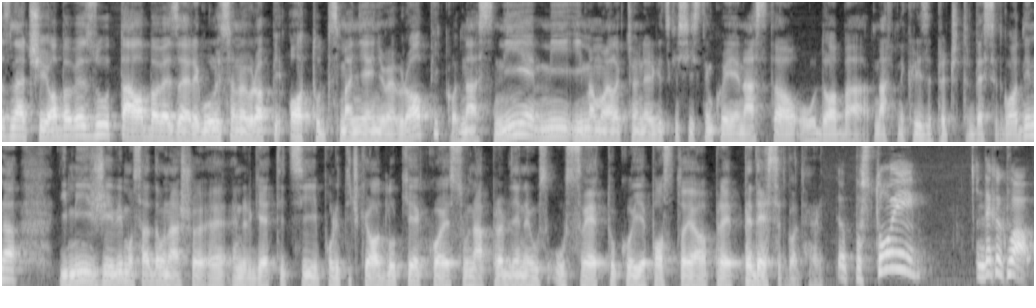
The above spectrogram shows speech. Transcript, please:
e, znači, obavezu, ta obaveza je regulisana u Evropi, otud smanjenju u Evropi, kod nas nije. Mi imamo elektroenergetski sistem koji je nastao u doba naftne krize pre 40 godina i mi živimo sada u našoj e, energetici političke odluke koje su napravljene u, u svetu koji je postojao pre 50 godina. Postoji nekakva,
